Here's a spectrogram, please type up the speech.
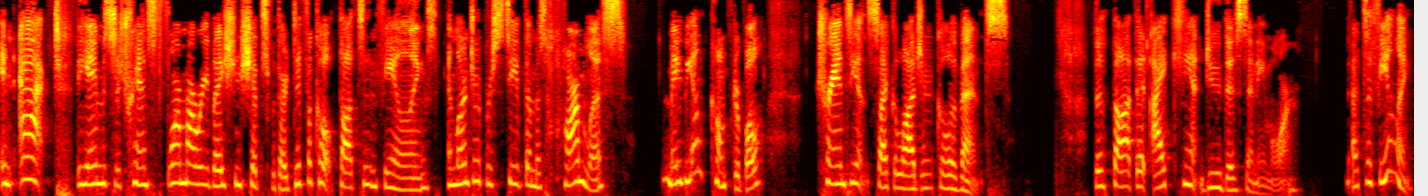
In ACT, the aim is to transform our relationships with our difficult thoughts and feelings and learn to perceive them as harmless, maybe uncomfortable, transient psychological events. The thought that I can't do this anymore, that's a feeling.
